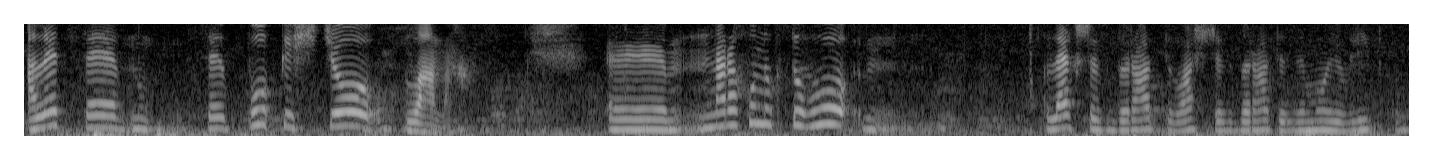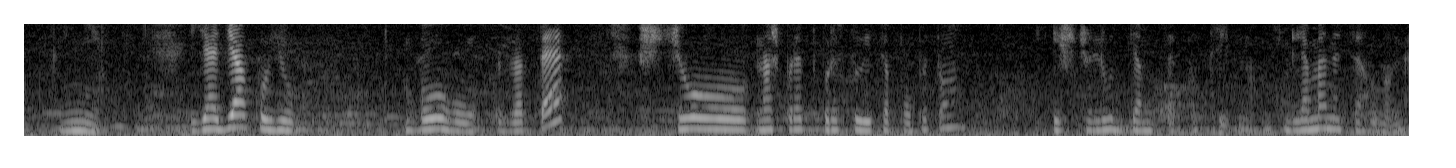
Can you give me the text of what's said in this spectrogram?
Але це, ну, це поки що в планах. Е, на рахунок того, легше збирати, важче збирати зимою влітку. Ні. Я дякую Богу за те, що наш проект користується попитом і що людям це потрібно. Для мене це головне.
